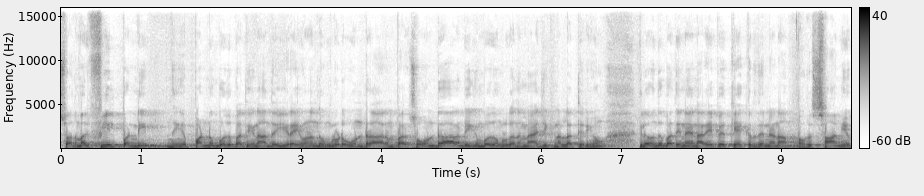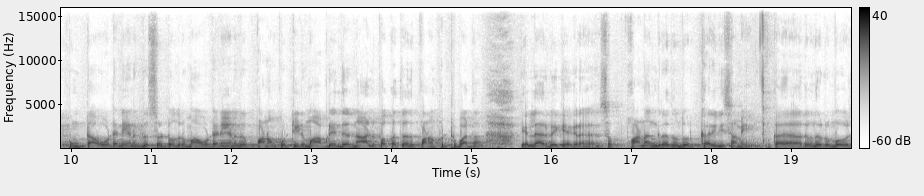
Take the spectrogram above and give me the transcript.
ஸோ அந்த மாதிரி ஃபீல் பண்ணி நீங்கள் பண்ணும்போது பார்த்தீங்கன்னா அந்த இறைவன் வந்து உங்களோட ஒன்ற ஆரம்பிப்பார். ஸோ ஒன்றை ஆரம்பிக்கும் போது உங்களுக்கு அந்த மேஜிக் நல்லா தெரியும். இதில் வந்து பார்த்திங்கன்னா நிறைய பேர் கேட்குறது என்னென்னா ஒரு சாமியை கும்பிட்டா உடனே எனக்கு ரிசல்ட் வந்துடுமா உடனே எனக்கு பணம் கொட்டிடுமா? அப்படியே இந்த நாலு பக்கத்தில் வந்து பணம் கொட்டு பார்த்தா எல்லாருமே கேட்குறாங்க ஸோ பணங்கிறது வந்து ஒரு கருவி சாமி. க அது வந்து ரொம்ப ஒரு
